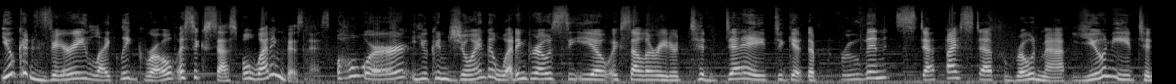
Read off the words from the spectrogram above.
you could very likely grow a successful wedding business. Or you can join the Wedding Pros CEO Accelerator today to get the proven step by step roadmap you need to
